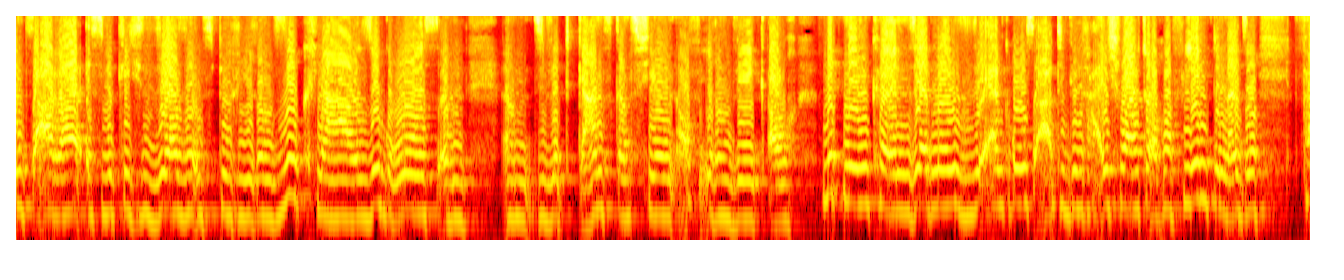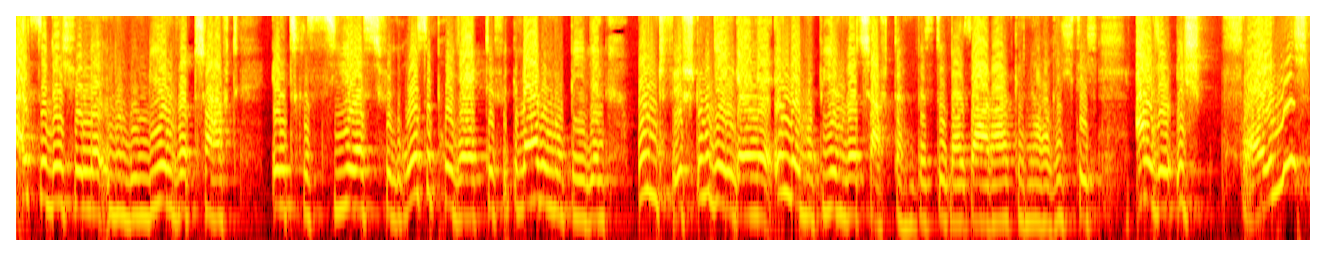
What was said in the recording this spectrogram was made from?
Und Sarah ist wirklich sehr, sehr inspirierend, so klar, so groß und ähm, sie wird ganz, ganz vielen auf ihrem Weg auch mitnehmen können. Sie hat eine sehr großartige Reichweite auch auf LinkedIn. Also falls du dich für eine Immobilienwirtschaft interessierst für große Projekte, für Gewerbeimmobilien und für Studiengänge in der Immobilienwirtschaft, dann bist du bei Sarah genau richtig. Also ich freue mich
